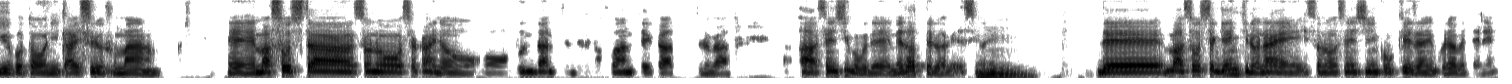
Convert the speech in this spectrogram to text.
いうことに対する不満、えー、まあそうしたその社会の分断っていうんですか、不安定化っていうのが、あ先進国で目立ってるわけですよね。うん、で、まあそうした元気のないその先進国経済に比べてね、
